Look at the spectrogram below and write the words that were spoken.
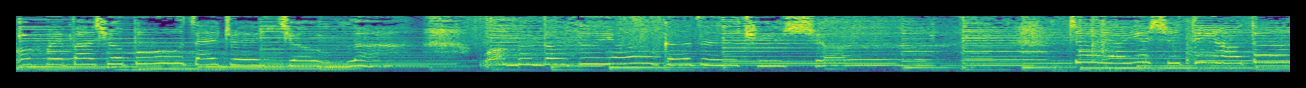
我会罢休，不再追究了。我们都自由，各自取舍，这样也是挺好的。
